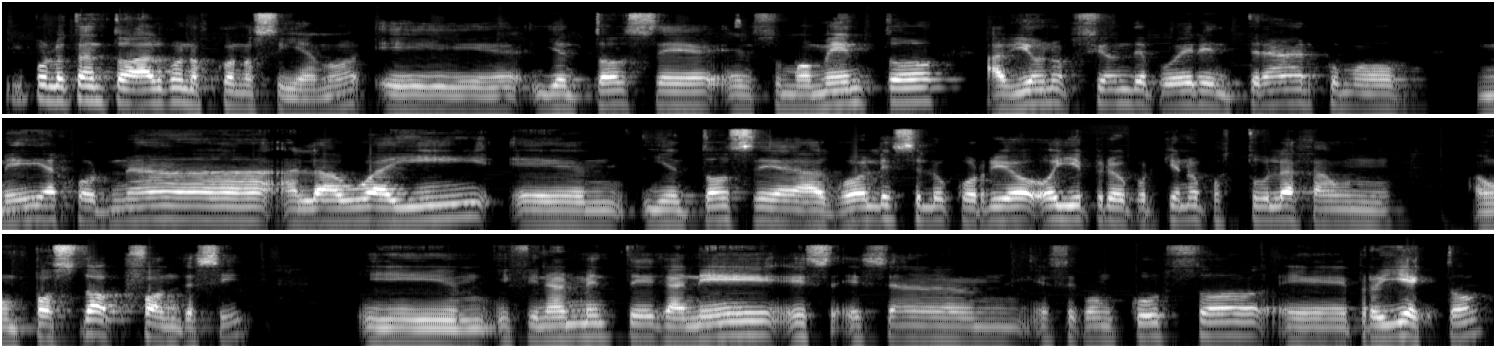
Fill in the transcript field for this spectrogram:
y por lo tanto algo nos conocíamos. Eh, y entonces en su momento había una opción de poder entrar como media jornada a la UAI em, y entonces a Goles se le ocurrió, oye, pero ¿por qué no postulas a un, a un postdoc Fondesit? Y, y, finalmente gané ese, ese concurso, eh, proyecto,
